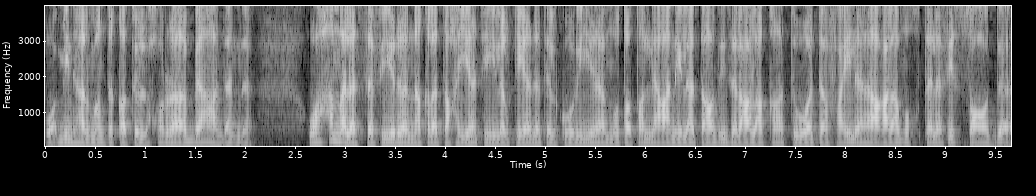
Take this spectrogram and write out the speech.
ومنها المنطقة الحرة بعدن وحمل السفير نقل تحياته للقيادة الكورية متطلعا إلى تعزيز العلاقات وتفعيلها على مختلف الصعد.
